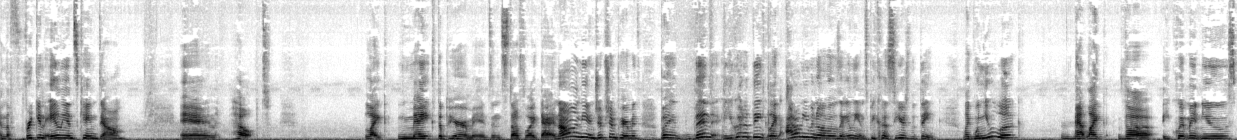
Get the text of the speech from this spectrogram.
and the freaking aliens came down and helped like make the pyramids and stuff like that. And not only the Egyptian pyramids, but then you gotta think like I don't even know if it was aliens because here's the thing. Like when you look Mhm. at like the equipment used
